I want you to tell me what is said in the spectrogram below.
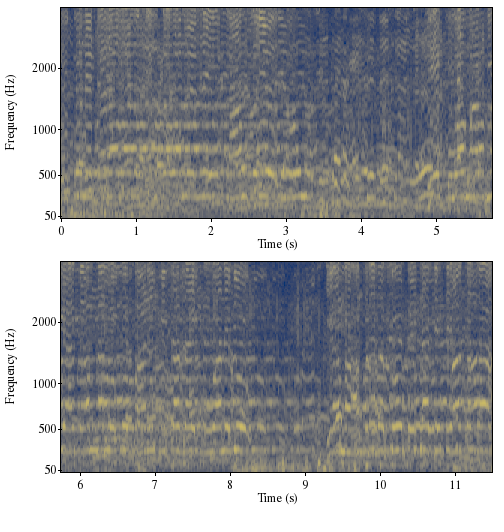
લોકોને ડરાવવાનું, ધમકાવવાનું એમણે એ કામ કર્યું. જે કુવામાંથી આ ગામના લોકો પાણી પીતા હતા એ કુવાને જો જેમ આપણે બસો બેઠા છે ત્યાં કરતા,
